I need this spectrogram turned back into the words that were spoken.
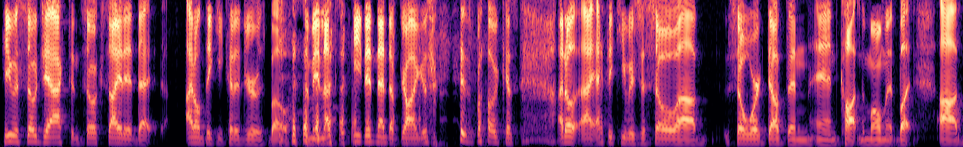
he was so jacked and so excited that I don't think he could have drew his bow. I mean, that's he didn't end up drawing his his bow because I don't. I, I, think he was just so uh, so worked up and and caught in the moment. But uh,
